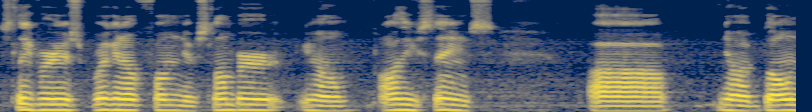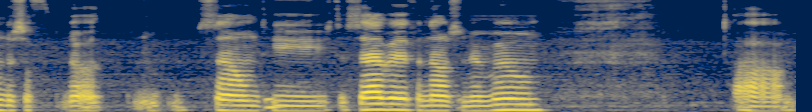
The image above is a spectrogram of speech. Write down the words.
Sleepers waking up from their slumber, you know, all these things. Uh, you know, blown the uh, sound the the Sabbath, announce the new moon. Um,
